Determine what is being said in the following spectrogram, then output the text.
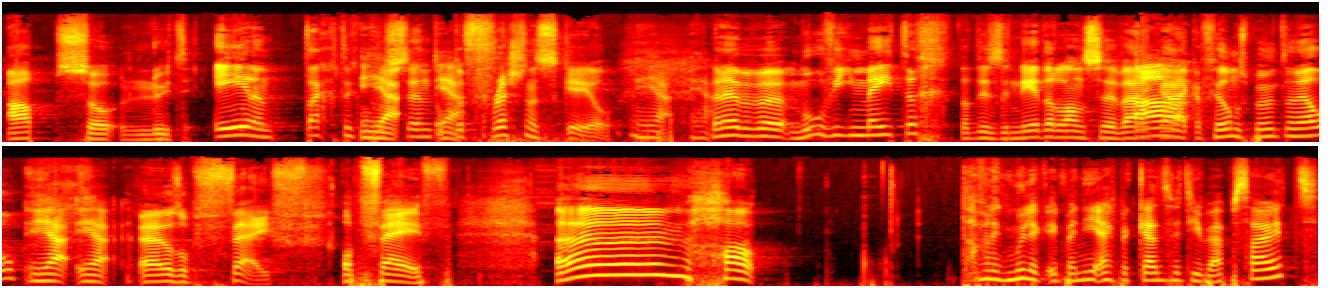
Absoluut. 81% Ja, op ja. de freshness scale. Ja, ja. Dan hebben we Movie Meter. Dat is de Nederlandse Ah. wijkijkerfilms.nl. Ja, ja. Eh, dat is op 5. Op vijf. Ehm, goh, dat vind ik moeilijk. Ik ben niet echt bekend met die website.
